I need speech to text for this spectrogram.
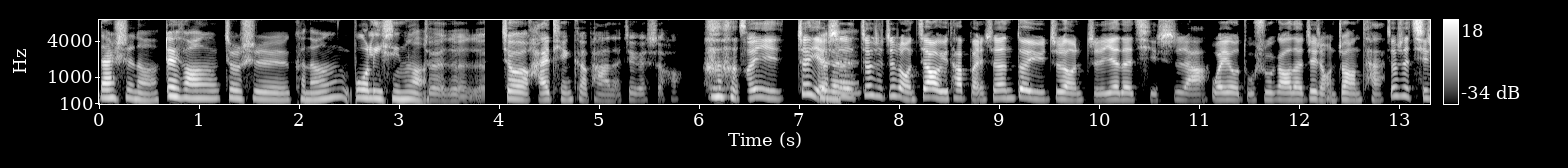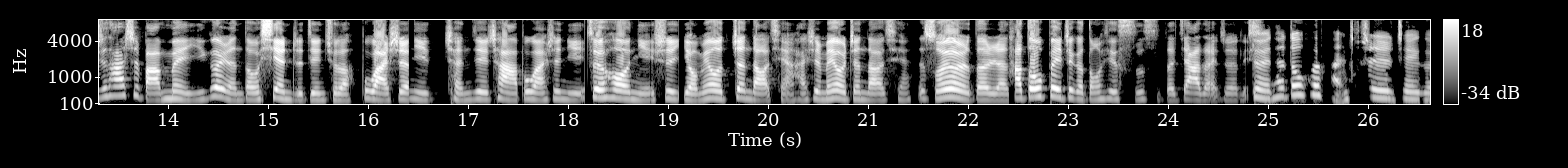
但是呢，对方就是可能玻璃心了。对对对，就还挺可怕的这个时候。所以这也是就是这种教育，它本身对于这种职业的歧视啊，唯有读书高的这种状态，就是其实它是把每一个人都限制进去了，不管是你成绩差，不管是你最后你是有没有挣到钱，还是没有挣到钱，所有的人他都被这个东西死死的架在这里，对他都会反噬这个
